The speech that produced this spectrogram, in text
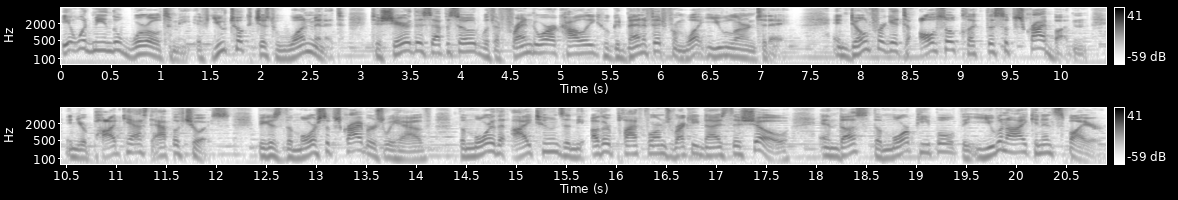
it would mean the world to me if you took just one minute to share this episode with a friend or a colleague who could benefit from what you learned today. And don't forget to also click the subscribe button in your podcast app of choice, because the more subscribers we have, the more that iTunes and the other platforms recognize this show, and thus the more people that you and I can inspire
